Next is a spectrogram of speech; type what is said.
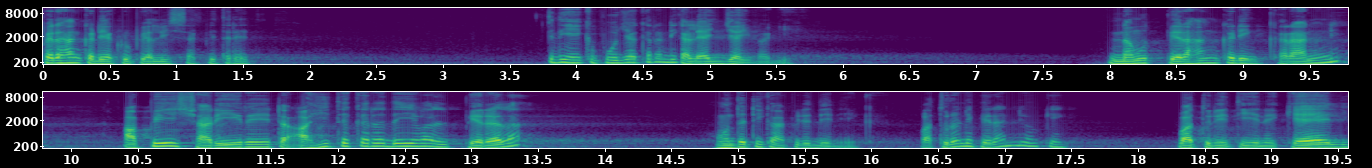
පෙරහංකඩයක් රුපියල් ඉස්සක් විතර ඇති. ඉති ඒක පූජ කරන්නි කල ඇජ්ජයි වගේ. නමුත් පෙරහංකඩින් කරන්නේ අපේ ශරීරයට අහිතකර දේවල් පෙරලා හොඳ ටික අපිට දෙන එක. වතුරණ පෙරන්නේ ඕකින්. වතුරේ තියෙන කෑලි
